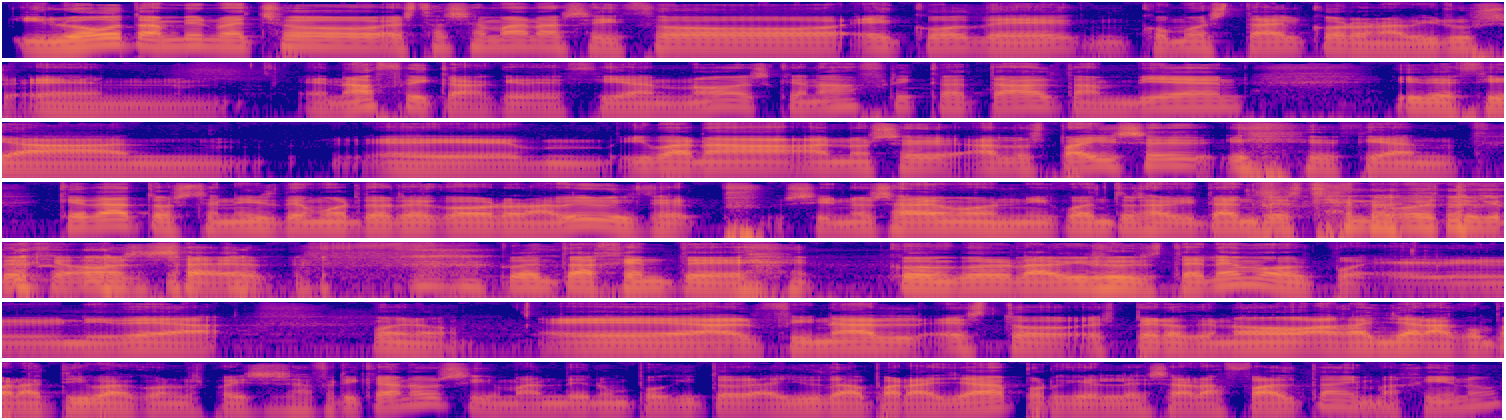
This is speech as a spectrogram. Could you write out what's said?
Y luego también me ha hecho, esta semana se hizo eco de cómo está el coronavirus en, en África, que decían, ¿no? Es que en África tal también, y decían, eh, iban a, no sé, a los países y decían, ¿qué datos tenéis de muertos de coronavirus? Y dice, "Pf, si no sabemos ni cuántos habitantes tenemos, ¿tú crees que vamos a saber cuánta gente con coronavirus tenemos? Pues ni idea. Bueno, eh, al final esto espero que no hagan ya la comparativa con los países africanos y manden un poquito de ayuda para allá porque les hará falta, imagino.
